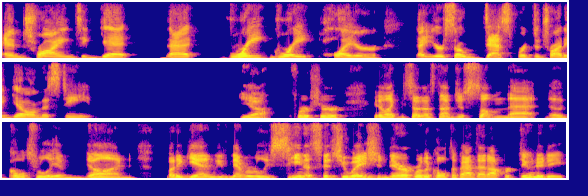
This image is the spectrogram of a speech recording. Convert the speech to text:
and trying to get that great, great player that you're so desperate to try to get on this team? Yeah, for sure. And like you said, that's not just something that the Colts really have done. But again, we've never really seen a situation, Derek, where the Colts have had that opportunity,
